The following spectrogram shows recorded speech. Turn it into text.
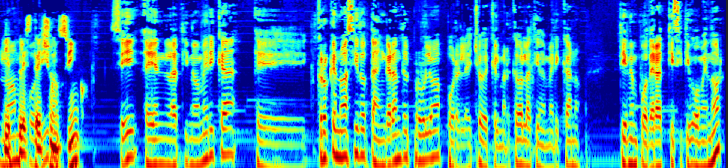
y PlayStation 5. Sí, en Latinoamérica eh, creo que no ha sido tan grande el problema por el hecho de que el mercado latinoamericano tiene un poder adquisitivo menor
